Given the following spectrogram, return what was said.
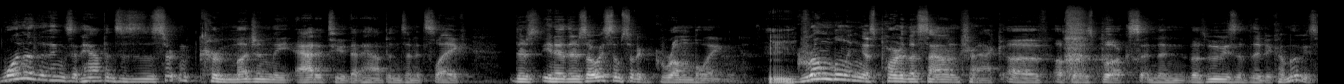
one of the things that happens is there's a certain curmudgeonly attitude that happens, and it's like there's you know there's always some sort of grumbling. Grumbling is part of the soundtrack of, of those books, and then those movies if they become movies.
